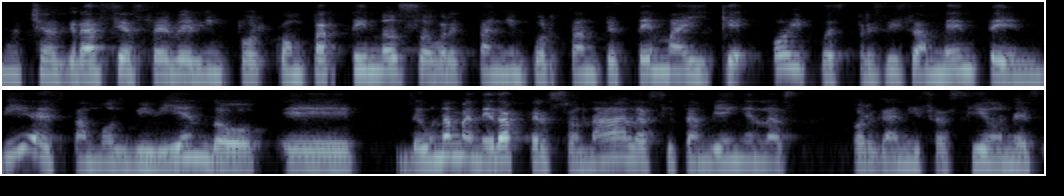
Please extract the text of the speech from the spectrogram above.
Muchas gracias, Evelyn, por compartirnos sobre tan importante tema y que hoy, pues precisamente en día estamos viviendo eh, de una manera personal, así también en las organizaciones.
